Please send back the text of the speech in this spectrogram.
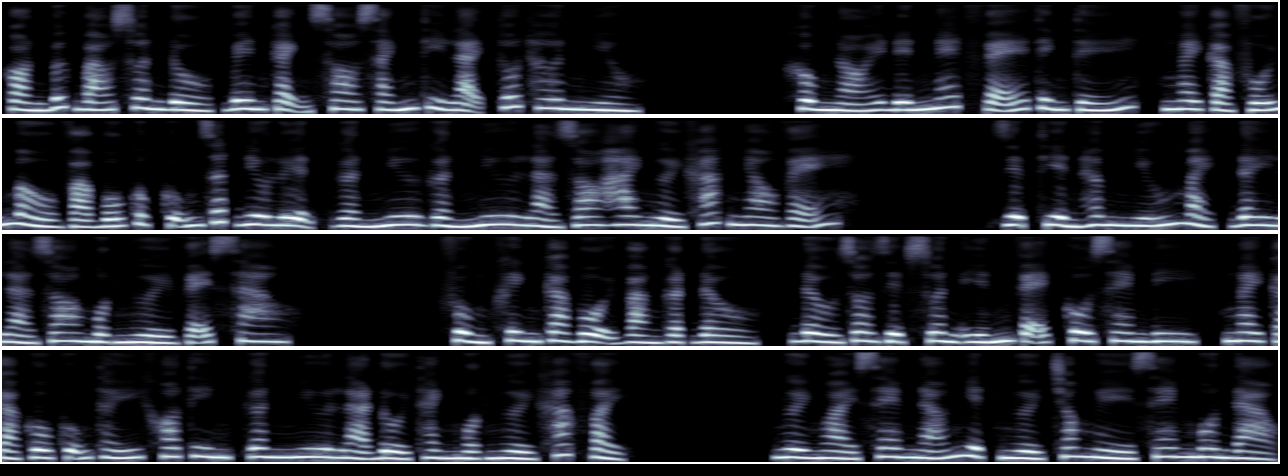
Còn bức báo xuân đồ bên cạnh so sánh thì lại tốt hơn nhiều. Không nói đến nét vẽ tinh tế, ngay cả phối màu và bố cục cũng rất điêu luyện, gần như gần như là do hai người khác nhau vẽ. Diệp Thiền hâm nhíu mạch, đây là do một người vẽ sao? Phùng khinh ca vội vàng gật đầu, đầu do Diệp Xuân Yến vẽ cô xem đi, ngay cả cô cũng thấy khó tin gần như là đổi thành một người khác vậy. Người ngoài xem náo nhiệt người trong nghề xem môn đạo.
